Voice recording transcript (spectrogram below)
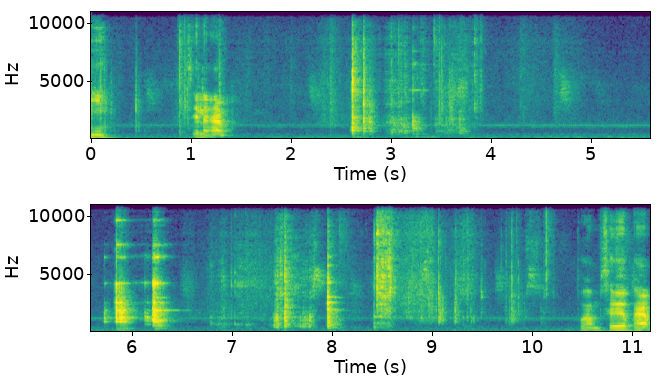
นี่เสร็จแล้วครับ พร้อมเสิร์ฟครับ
